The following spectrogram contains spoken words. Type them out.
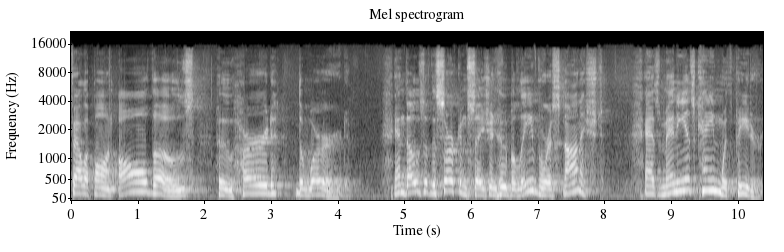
fell upon all those who heard the word. And those of the circumcision who believed were astonished, as many as came with Peter,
